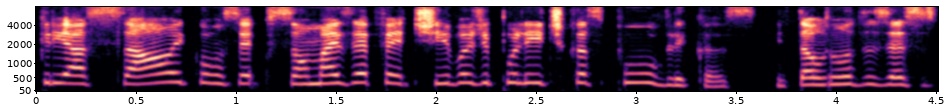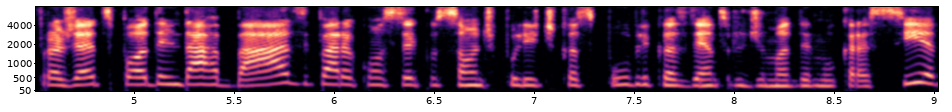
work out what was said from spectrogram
criação e consecução mais efetiva de políticas públicas. Então, todos esses projetos podem dar base para a consecução de políticas públicas dentro de uma democracia.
